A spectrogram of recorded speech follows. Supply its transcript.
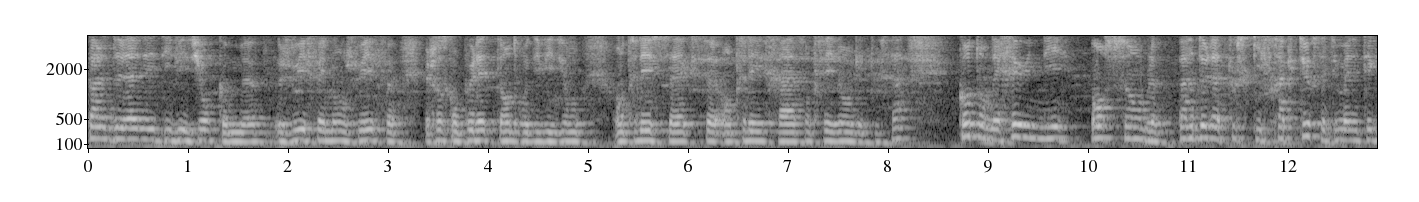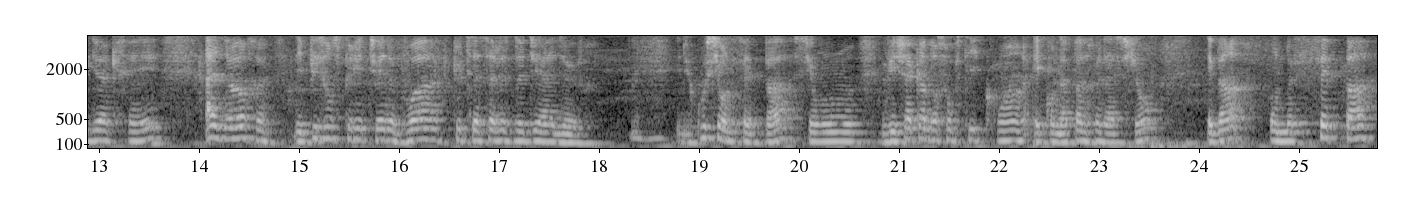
par -delà les divisions comme euh, juifs et non-juifs, les choses qu'on peut l'étendre aux divisions entre les sexes, entre les races, entre les langues et tout ça. Quand on est réunis ensemble, par-delà tout ce qui fracture cette humanité que Dieu a créée, alors les puissances spirituelles voient toute la sagesse de Dieu à l'œuvre. Et du coup, si on ne le fait pas, si on vit chacun dans son petit coin et qu'on n'a pas de relation, eh ben, on ne fait pas,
